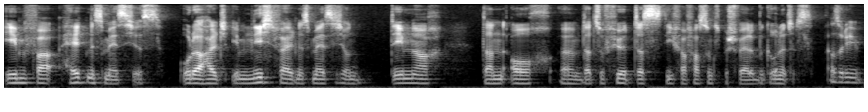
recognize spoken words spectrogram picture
eben verhältnismäßig ist oder halt eben nicht verhältnismäßig und demnach dann auch ähm, dazu führt, dass die Verfassungsbeschwerde begründet ist. Also die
